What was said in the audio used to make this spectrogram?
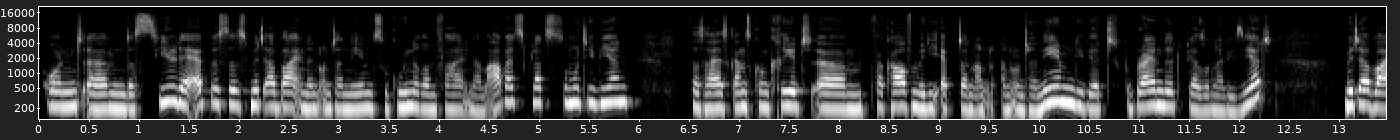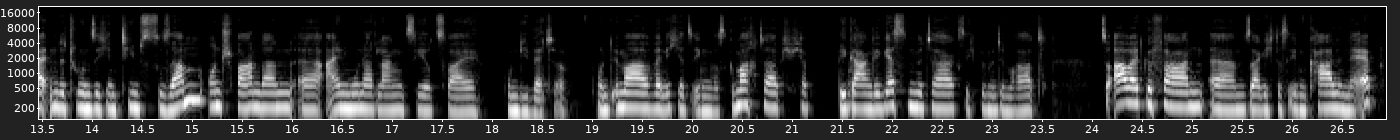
Und ähm, das Ziel der App ist es, Mitarbeitenden Unternehmen zu grünerem Verhalten am Arbeitsplatz zu motivieren. Das heißt, ganz konkret ähm, verkaufen wir die App dann an, an Unternehmen, die wird gebrandet, personalisiert. Mitarbeitende tun sich in Teams zusammen und sparen dann äh, einen Monat lang CO2 um die Wette. Und immer, wenn ich jetzt irgendwas gemacht habe, ich habe vegan gegessen mittags, ich bin mit dem Rad zur Arbeit gefahren, ähm, sage ich das eben Karl in der App.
